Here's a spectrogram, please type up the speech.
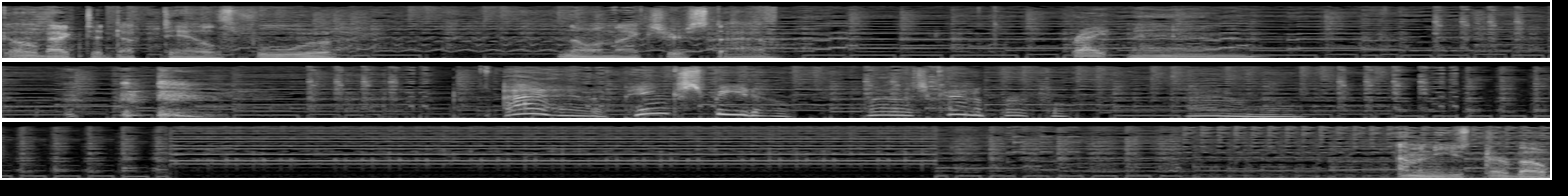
Go back to DuckTales, fool. No one likes your style. Right, man. I have a pink Speedo. Well, it's kind of purple. I don't know. I'm gonna use turbo.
